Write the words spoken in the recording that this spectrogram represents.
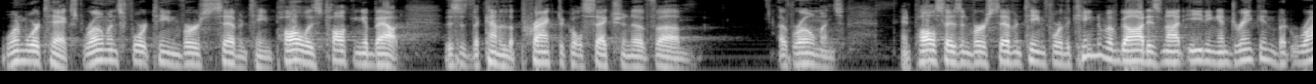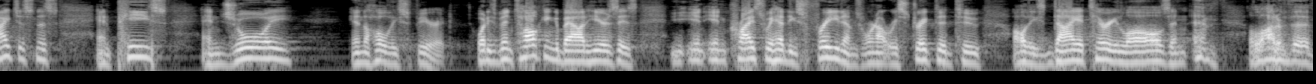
One more text, Romans 14, verse 17. Paul is talking about, this is the kind of the practical section of. Um, of Romans. And Paul says in verse 17, For the kingdom of God is not eating and drinking, but righteousness and peace and joy in the Holy Spirit. What he's been talking about here is, is in, in Christ we have these freedoms. We're not restricted to all these dietary laws and a lot of the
